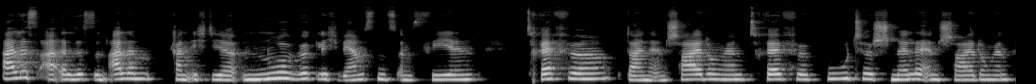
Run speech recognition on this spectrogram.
Alles, alles in allem kann ich dir nur wirklich wärmstens empfehlen, Treffe deine Entscheidungen, treffe gute, schnelle Entscheidungen.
